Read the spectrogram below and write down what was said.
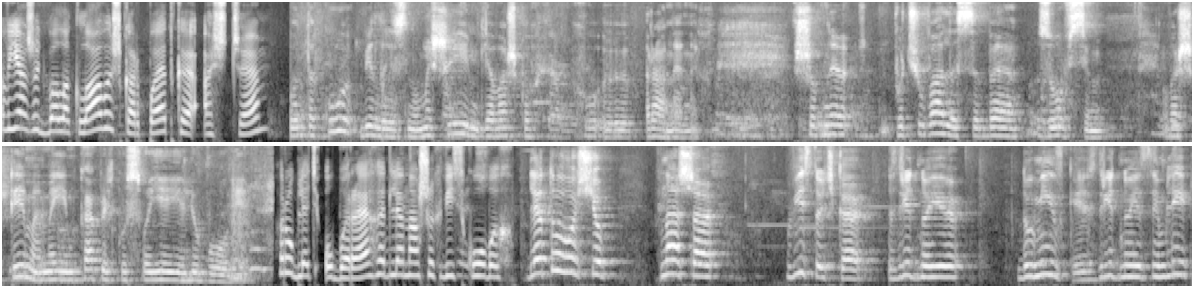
В'яжуть балаклави, шкарпетки, а ще Таку білизну ми шиємо для важко е, ранених, щоб не почували себе зовсім важкими. Ми їм капельку своєї любові. роблять обереги для наших військових. Для того, щоб наша вісточка з рідної домівки, з рідної землі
